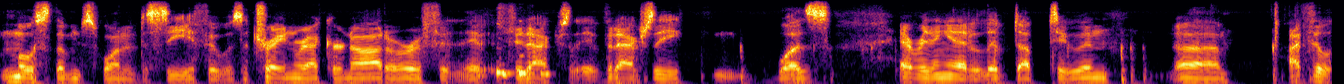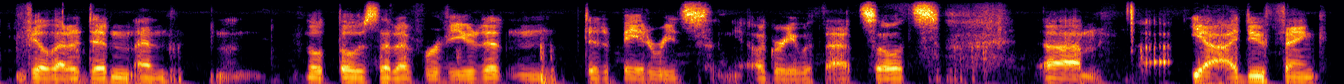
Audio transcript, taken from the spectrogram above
most of them just wanted to see if it was a train wreck or not, or if it if it actually if it actually was everything that it lived up to, and uh, I feel feel that it didn't, and those that have reviewed it and did a beta reads agree with that. So it's um, yeah, I do think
